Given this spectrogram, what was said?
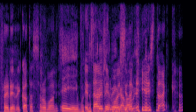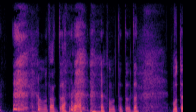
Frederika tässä romaanissa. Ei, ei, mutta En täysin voi sitä oli. kiistääkään. mutta, Totta, tuota, mutta, tuota, mutta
